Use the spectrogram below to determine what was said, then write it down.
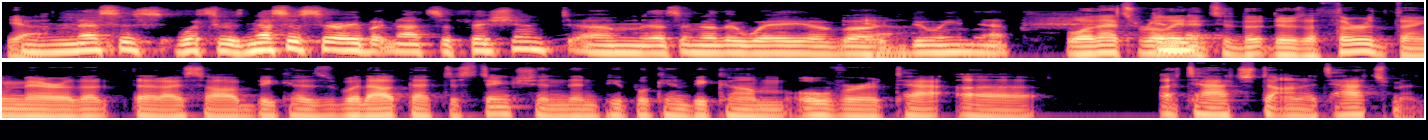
Yeah. Necess- what's necessary but not sufficient. Um, that's another way of uh, yeah. doing that. Well, that's related to the, there's a third thing there that that I saw because without that distinction, then people can become over uh, attached to unattachment.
